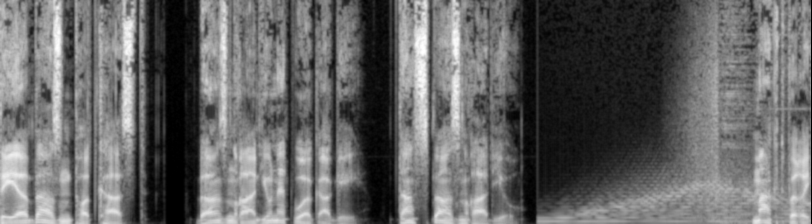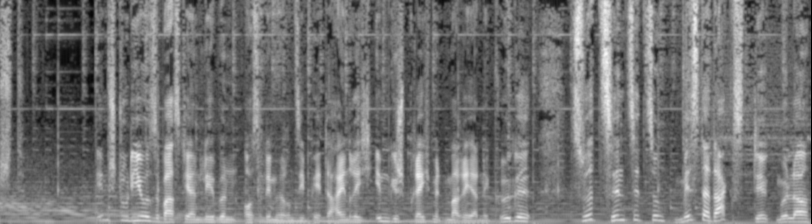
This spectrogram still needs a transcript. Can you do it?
Der Börsenpodcast. Börsenradio Network AG. Das Börsenradio. Marktbericht. Im Studio Sebastian Leben, außerdem hören Sie Peter Heinrich im Gespräch mit Marianne Kögel zur Zinssitzung Mr. DAX, Dirk Müller,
